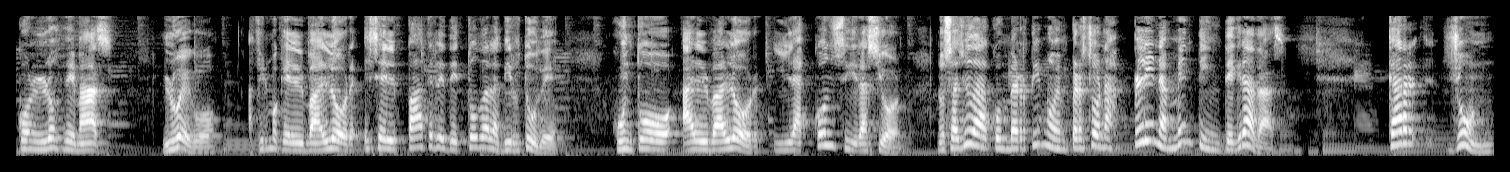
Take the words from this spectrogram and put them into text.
con los demás. Luego, afirmo que el valor es el padre de todas las virtudes. Junto al valor y la consideración, nos ayuda a convertirnos en personas plenamente integradas. Carl Jung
